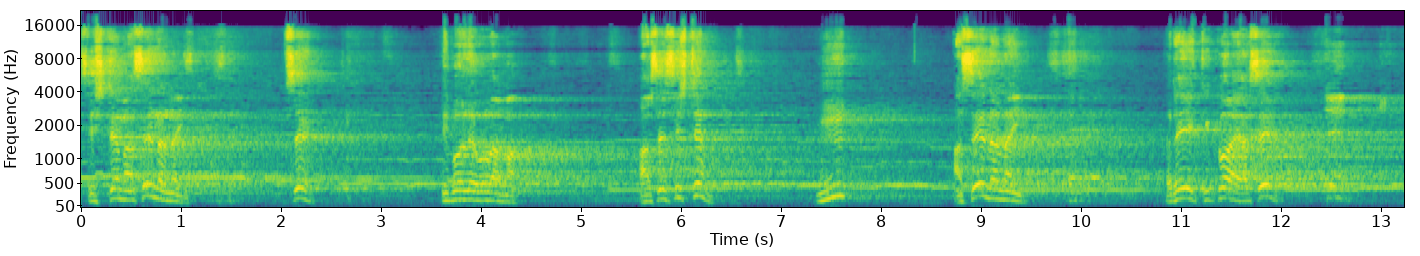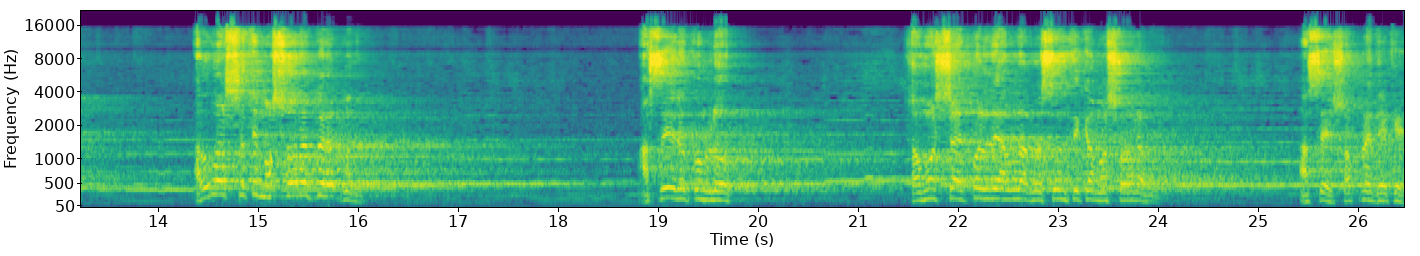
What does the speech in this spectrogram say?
সিস্টেম আছে না নাই? আছে। কি বলে ওলামা? আছে সিস্টেম? হুম? আছে না নাই? রে, কি কয়, আছে? আল্লাহর সাথে মশওয়ারা করে করে আছে এরকম লোক। সমস্যায় পড়লে আল্লাহ রসুল থেকে মশওয়ারা আছে, স্বপ্নে দেখে।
